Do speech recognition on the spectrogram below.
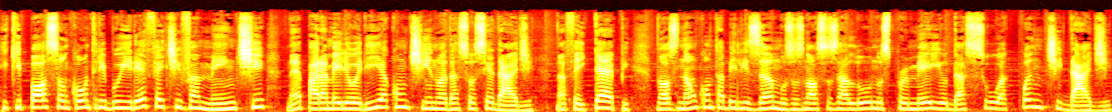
e que possam contribuir efetivamente né, para a melhoria contínua da sociedade. Na FEITEP, nós não contabilizamos os nossos alunos por meio da sua quantidade,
